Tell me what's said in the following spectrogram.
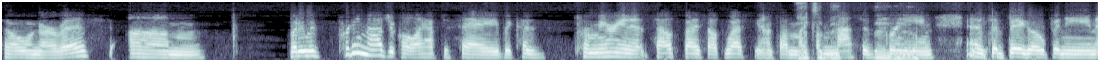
so nervous. Um, but it was pretty magical, I have to say, because premiering at South by Southwest, you know, it's on like That's a a, massive thing, screen and it's a big opening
